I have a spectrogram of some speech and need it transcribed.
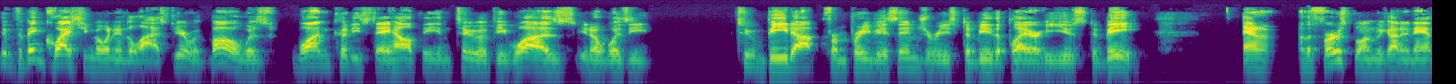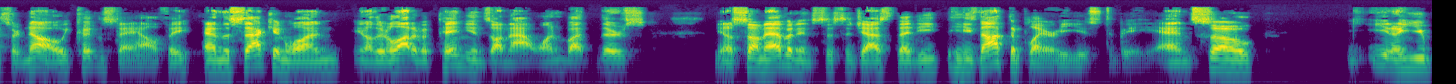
the, big question going into last year with Bo was one, could he stay healthy? And two, if he was, you know, was he too beat up from previous injuries to be the player he used to be? And the first one, we got an answer no, he couldn't stay healthy. And the second one, you know, there are a lot of opinions on that one, but there's, you know, some evidence to suggest that he he's not the player he used to be. And so, you know, you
